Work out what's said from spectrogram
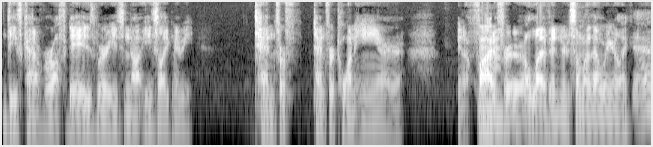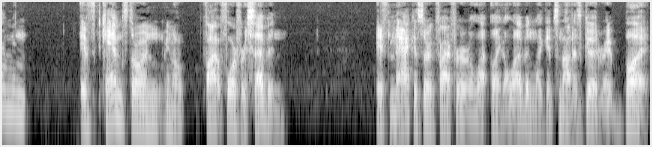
these kind of rough days where he's not he's like maybe 10 for 10 for 20 or you know 5 mm-hmm. for 11 or something like that where you're like eh, i mean if cam's throwing you know five, 4 for 7 if mac is throwing 5 for like 11 like it's not as good right but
